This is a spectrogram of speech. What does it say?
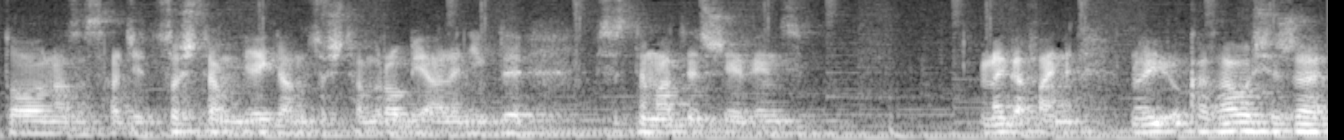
to na zasadzie coś tam biegam, coś tam robię, ale nigdy systematycznie, więc mega fajne. No i okazało się, że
